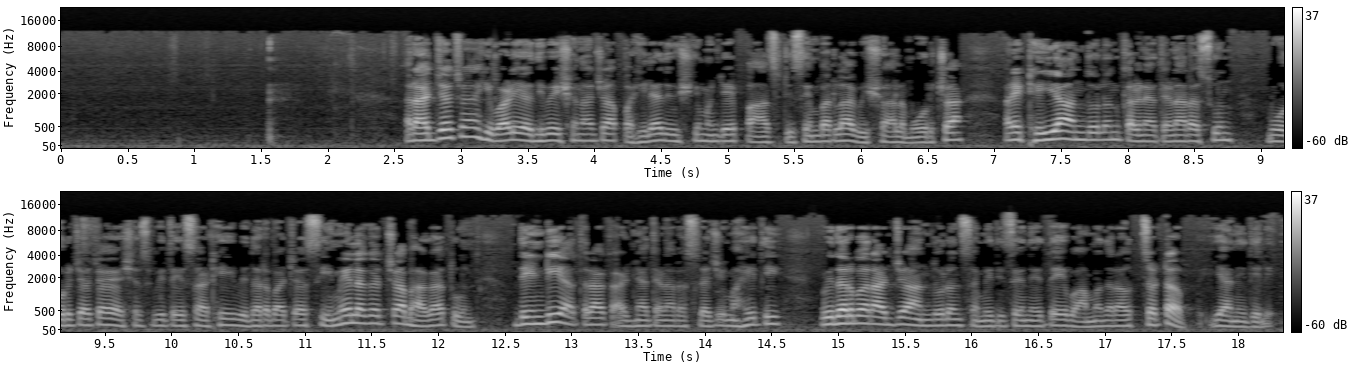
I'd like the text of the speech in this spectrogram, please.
राज्याच्या हिवाळी अधिवेशनाच्या पहिल्या दिवशी म्हणजे पाच डिसेंबरला विशाल मोर्चा आणि ठिय्या आंदोलन करण्यात येणार असून मोर्चाच्या यशस्वीतेसाठी विदर्भाच्या सीमेलगतच्या भागातून दिंडी यात्रा काढण्यात येणार असल्याची माहिती विदर्भ राज्य आंदोलन समितीचे नेते वामनराव चटप यांनी दिली.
